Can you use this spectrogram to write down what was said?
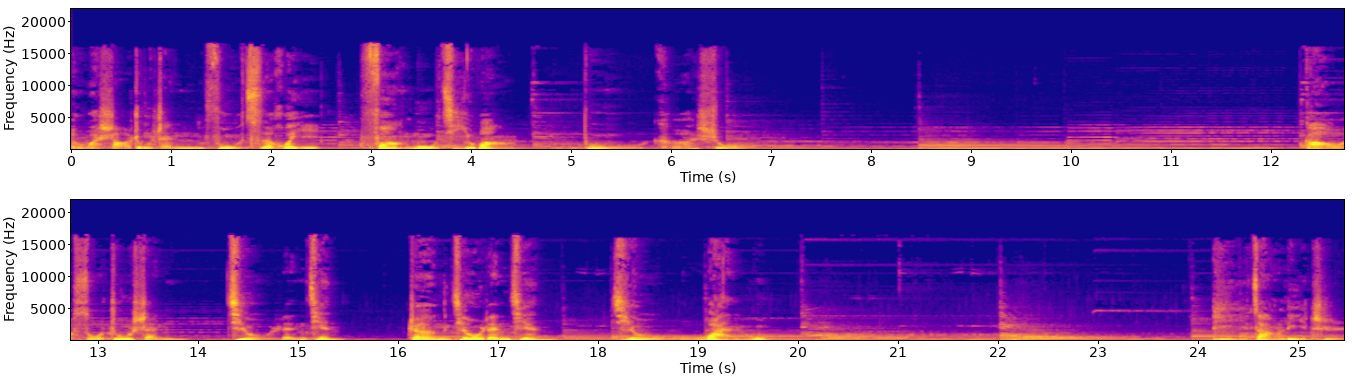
多少众神赴此会，放目极望，不可数。告诉诸神，救人间，拯救人间，救万物。地藏立志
